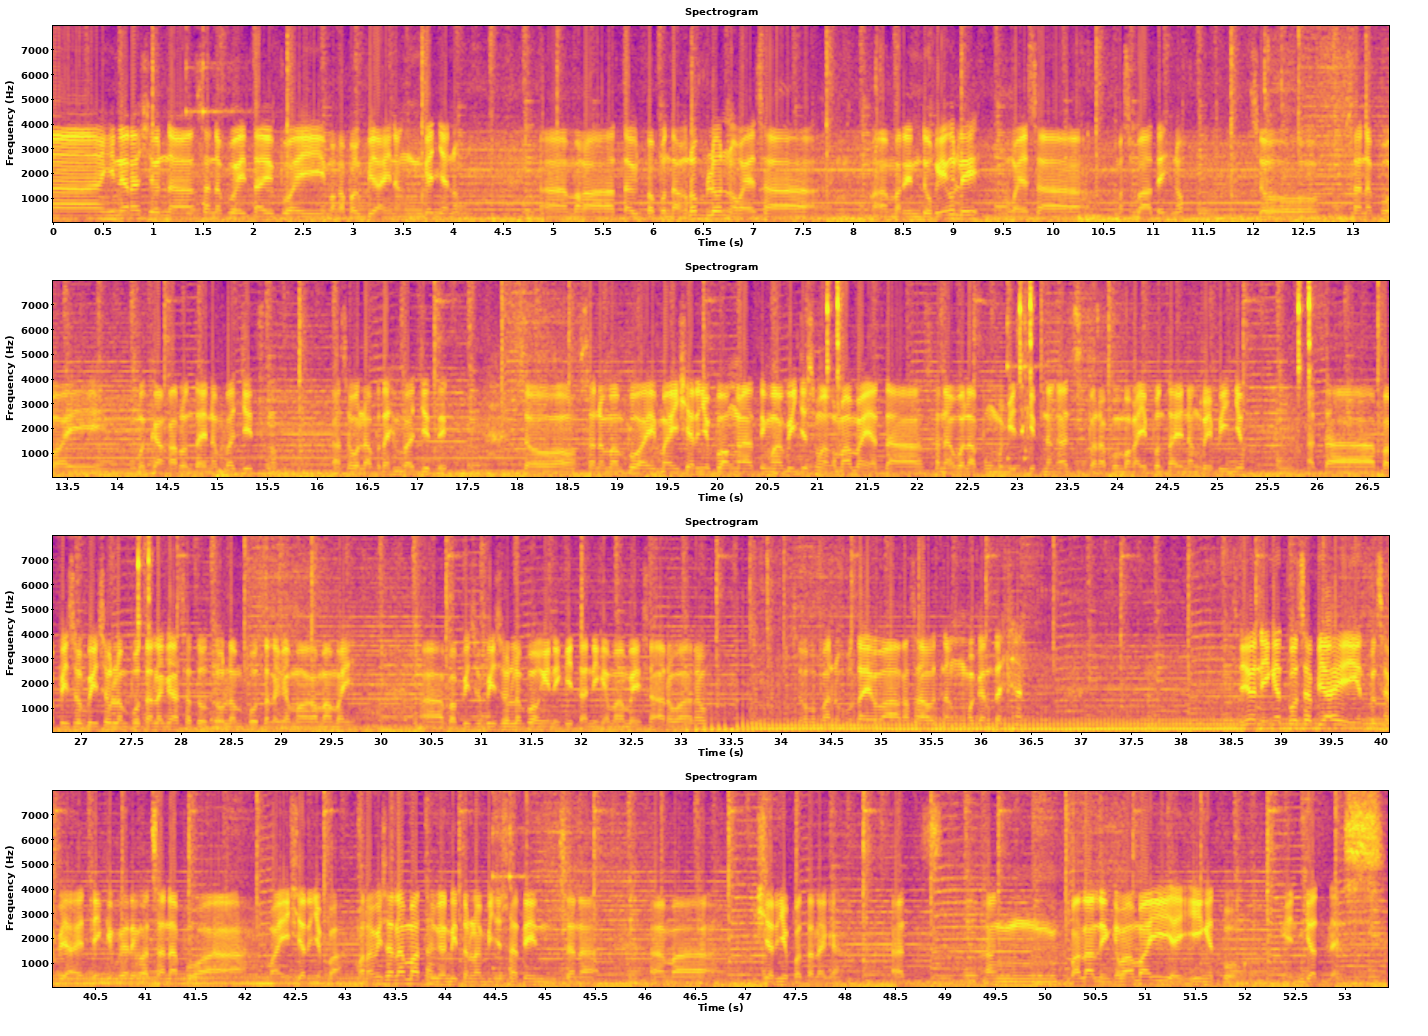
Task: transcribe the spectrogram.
henerasyon na sana po ay tayo po ay makapagbiyahe ng ganyan no. Ah, makatawid papuntang Romblon o kaya sa ah, Marinduque uli o kaya sa Masbate no. So sana po ay magkakaroon tayo ng budget no. Kaso wala pa tayong budget eh. So sana naman po ay mai-share nyo po ang ating mga videos mga kamamay at ah, sana wala pong mag-skip ng ads para po makaipon tayo ng revenue. At ah, papiso-piso lang po talaga sa totoo lang po talaga mga kamamay. Ah, papiso-piso lang po ang inikita ni kamamay sa araw-araw. So paano po tayo makakasahod ng maganda yan? Yun, ingat po sa biyahe, ingat po sa biyahe. Thank you very much. Sana po ah, ma-share nyo pa. Maraming salamat. Hanggang dito lang videos natin. Sana ah, ma-share nyo pa talaga. At ang palaling kamamay ay ingat po. And God bless.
